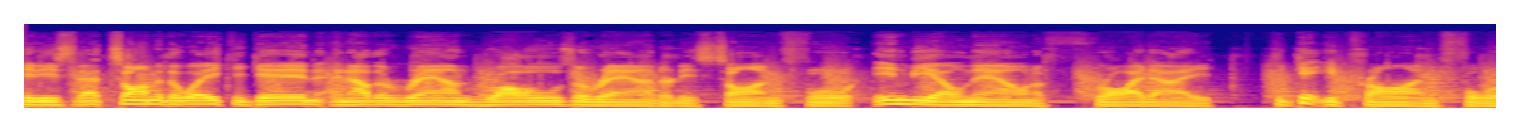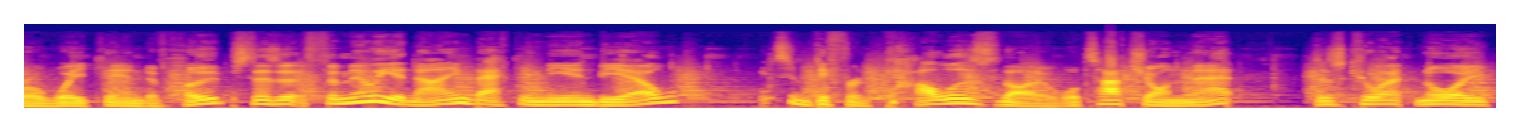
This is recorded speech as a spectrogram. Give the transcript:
It is that time of the week again. Another round rolls around, and it's time for NBL now on a Friday to get you primed for a weekend of hoops. There's a familiar name back in the NBL. In some different colours, though. We'll touch on that. Does Kouat Noi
